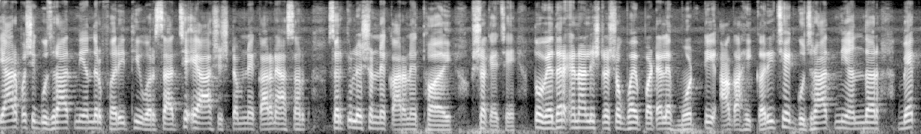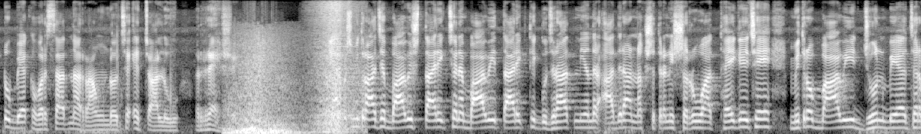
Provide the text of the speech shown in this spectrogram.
ત્યાર પછી ગુજરાતની અંદર ફરીથી વરસાદ છે, એ આ સિસ્ટમને કારણે, આ સર સર્ક્યુલેશનને કારણે થઈ શકે છે. તો વેધર એનાલિસ્ટ અશોકભાઈ પટેલે મોટી આગાહી કરી છે, ગુજરાતની અંદર બેક ટુ બેક વરસાદના રાઉન્ડો છે, એ ચાલુ રહેશે. પછી મિત્રો, આજે બાવીસ તારીખ છે ને બાવીસ તારીખથી ગુજરાતની અંદર આદરા નક્ષત્રની શરૂઆત થઈ ગઈ છે. મિત્રો, બાવીસ જૂન બે હજાર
